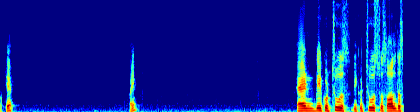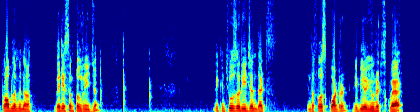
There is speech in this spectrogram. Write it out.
okay? Fine? And we could choose we could choose to solve this problem in a very simple region we can choose a region that is in the first quadrant maybe a unit square.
